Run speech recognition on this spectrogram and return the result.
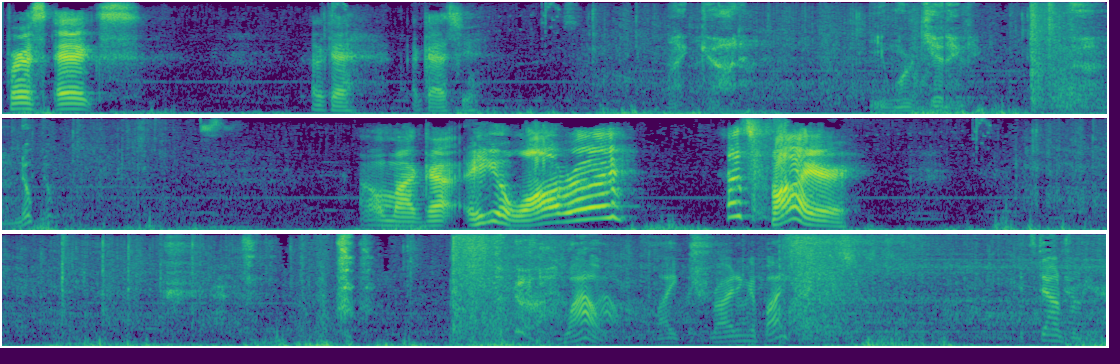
Press X. Okay, I got you. My god. You weren't kidding. Nope. Oh my god. He a wall run? That's fire. Wow, like riding a bike, I guess. It's down from here.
